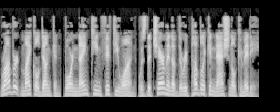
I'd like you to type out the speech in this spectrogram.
Robert Michael Duncan born 1951 was the chairman of the Republican National Committee.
